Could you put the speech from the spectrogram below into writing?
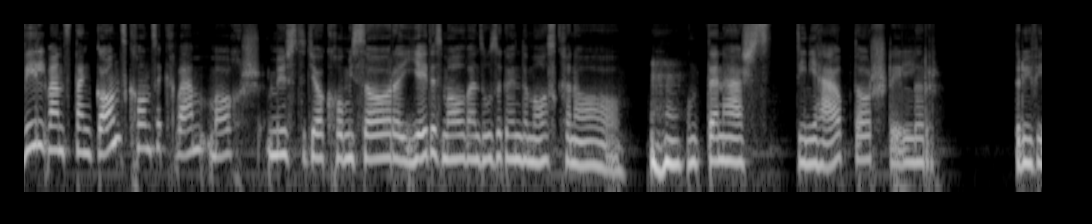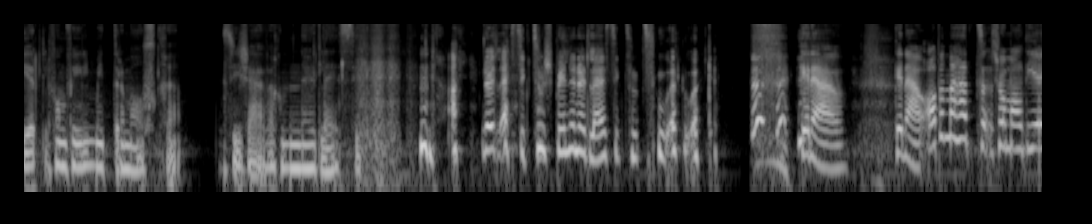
Weil, wenn du es dann ganz konsequent machst, müssten ja Kommissare jedes Mal, wenn sie rausgehen, eine Maske anhaben. Mhm. Und dann hast du deine Hauptdarsteller drei Viertel vom Film mit der Maske. Das ist einfach nicht lässig. Nein, nicht lässig zum Spielen, nicht lässig zum Zuschauen. genau, genau. Aber man hat schon mal die,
